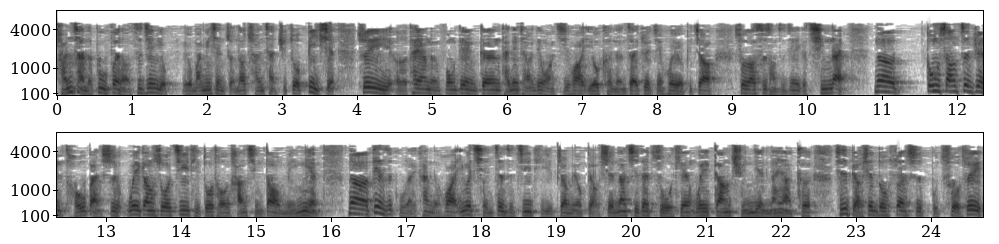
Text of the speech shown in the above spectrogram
船产的部分哦，资金有有蛮明显转到船产去做避险，所以呃，太阳能、风电跟台电强电网计划有可能在最近会有比较受到市场资金的一个青睐。那工商证券头版是威刚说机体多头行情到明年。那电子股来看的话，因为前阵子机体比较没有表现，那其实在昨天威刚、群联、南亚科其实表现都算是不错，所以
